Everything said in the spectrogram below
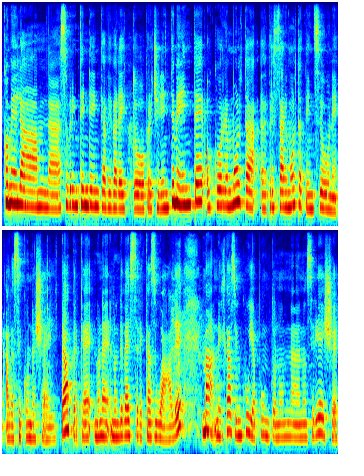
Come la mh, sovrintendente aveva detto precedentemente, occorre molta, eh, prestare molta attenzione alla seconda scelta perché non, è, non, deve essere casuale, ma nel caso in cui appunto non, non si riesce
